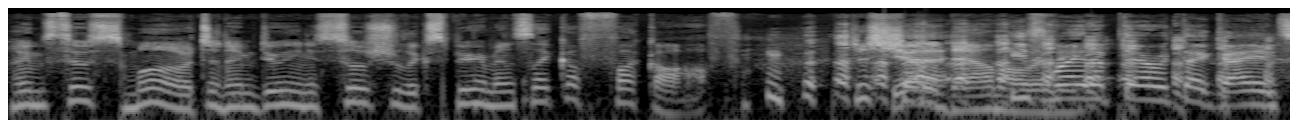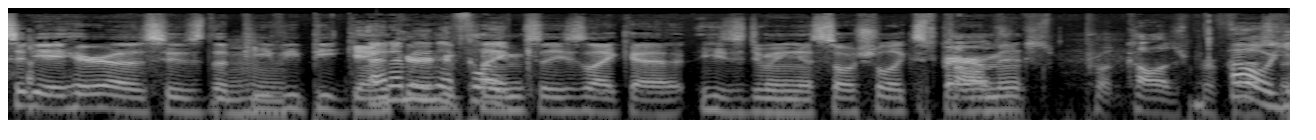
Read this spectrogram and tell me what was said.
"I'm so smart and I'm doing a social experiment." It's like, "Oh, fuck off! Just shut it down already." He's right up there with that guy in City of Heroes who's the mm. PvP ganker And I mean, who if, claims like- he's like a he's doing a social experiment. College, ex- pro- college oh, professor. Oh yeah,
